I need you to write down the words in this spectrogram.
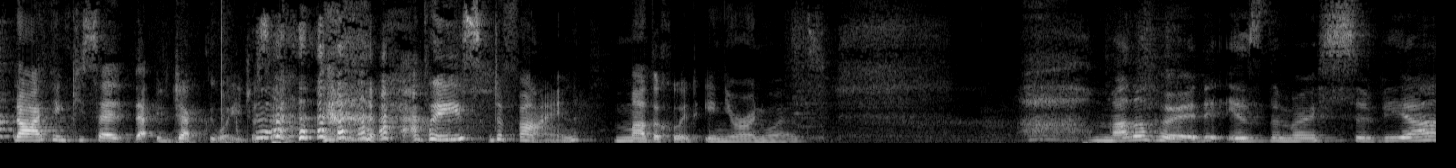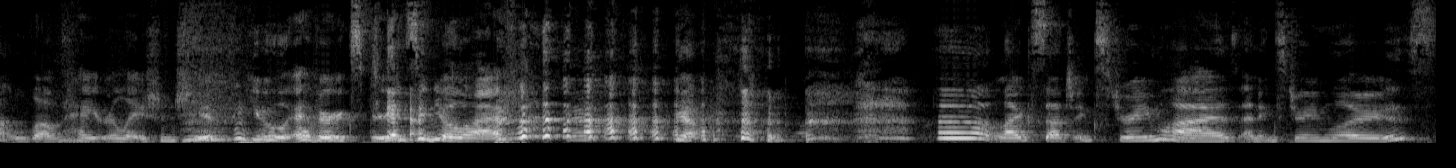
no, I think you said that exactly what you just said. Please define motherhood in your own words. Motherhood is the most severe love hate relationship you will ever experience in your life. Yeah. like such extreme highs and extreme lows.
